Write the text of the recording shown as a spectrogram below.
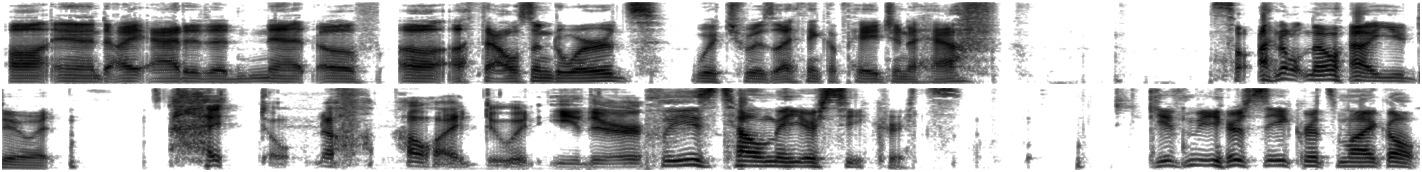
Uh, and I added a net of uh, a thousand words, which was I think a page and a half. So I don't know how you do it. I don't know how I do it either. Please tell me your secrets. Give me your secrets, Michael.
